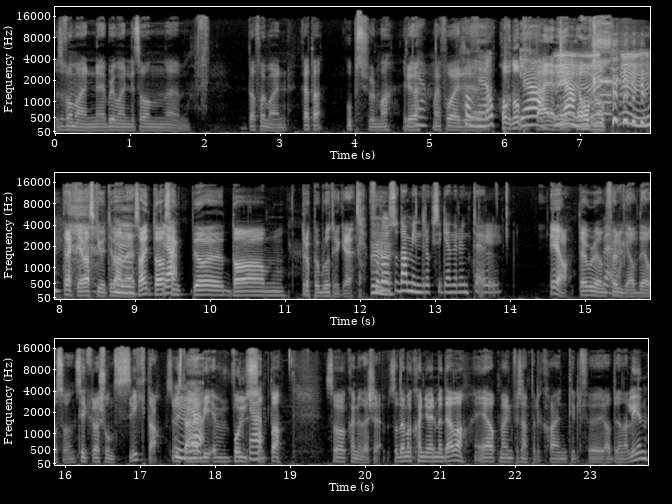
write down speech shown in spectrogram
Og så får man, blir man litt sånn Da får man Hva heter det? Oppsvulma, rød. Ja. Man får eh, Hovne opp. Hovne opp. Ja. Der er vi. Ja. Ja. hovne opp. Mm. Trekker væske ut i været. Mm. Sant? Da, Ja. senk, da, da mm, dropper blodtrykket. Får du er også da mindre oksygen rundt til Ja, det blir jo en følge av det også. En sirkulasjonssvikt, da. Så hvis Mm, det her ja. blir voldsomt, da, så kan jo det skje. Så det man kan gjøre med det, da, er at man f.eks. kan tilføre adrenalin.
